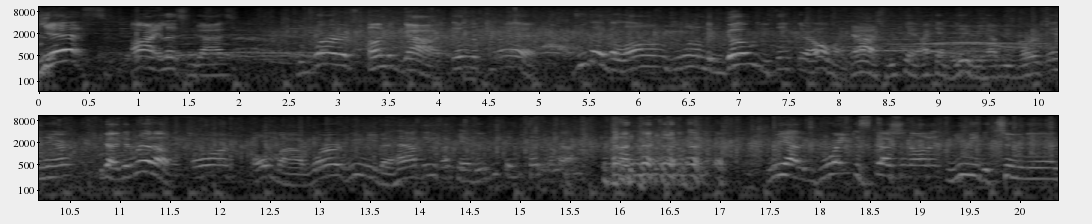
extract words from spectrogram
Yes! All right, listen, guys. The words under God in the pledge, do they belong? You want them to go? You think they're, oh my gosh, we can't, I can't believe we have these words in here. You gotta get rid of them. Or, oh my word, we need to have these. I can't believe you think you're taking them out. we had a great discussion on it, you need to tune in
